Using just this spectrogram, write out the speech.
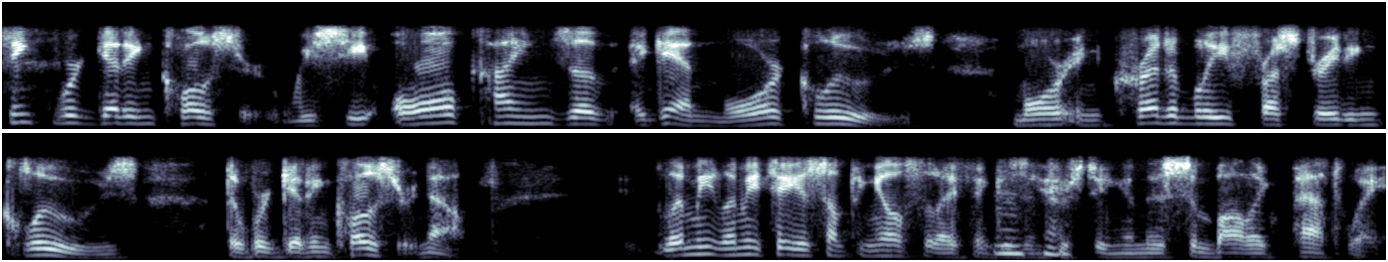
think we're getting closer. We see all kinds of, again, more clues, more incredibly frustrating clues that we're getting closer. Now, let me let me tell you something else that I think is interesting in this symbolic pathway.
